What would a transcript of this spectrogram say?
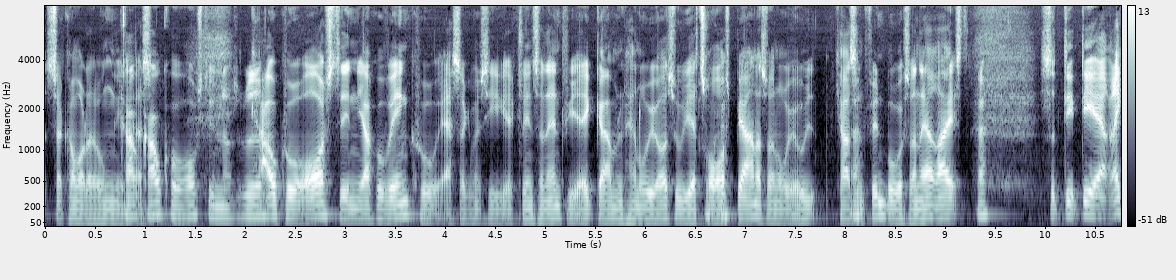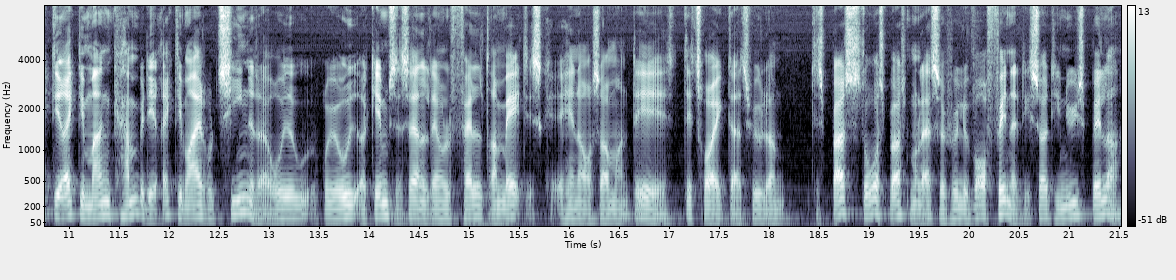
så kommer der unge ind. Kav, altså, Kavko, og så videre. Kavko, Austin, Jakovenko, ja, så kan man sige, at Clinton Antvi er ikke gammel, han ryger også ud. Jeg tror okay. også, Bjarnason ryger ud. Carsten ja. Finnbogason er rejst. Ja. Så det, det er rigtig, rigtig mange kampe, det er rigtig meget rutine, der ryger ud, ryger ud og gennemsnitsalderen, den vil falde dramatisk hen over sommeren. Det, det tror jeg ikke, der er tvivl om. Det spørg, store spørgsmål er selvfølgelig, hvor finder de så de nye spillere?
